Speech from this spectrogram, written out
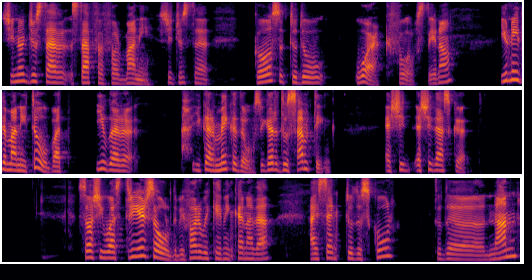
She not just have stuff for money. She just uh, goes to do work first. You know, you need the money too, but you gotta you gotta make those. You gotta do something, and she and she does good. So she was three years old before we came in Canada. I sent to the school, to the nun.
